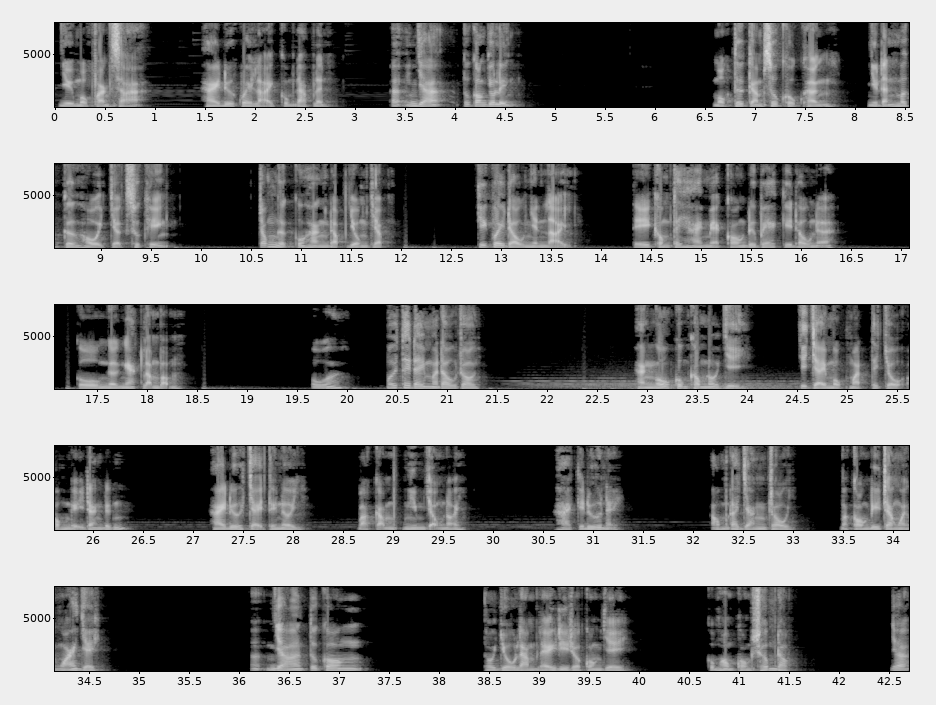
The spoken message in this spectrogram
Như một phản xạ Hai đứa quay lại cùng đáp lên. À, Dạ, tôi con vô liền. Một thứ cảm xúc hụt hẫng Như đánh mất cơ hội chợt xuất hiện. Trống ngực của Hằng đập dồn dập. Khi quay đầu nhìn lại Thì không thấy hai mẹ con đứa bé kia đâu nữa. Cô ngơ ngác lẩm bẩm. Ủa mới tới đây mà đâu rồi Hằng ngố cũng không nói gì Chỉ chạy một mạch tới chỗ ông Nghị đang đứng. Hai đứa chạy tới nơi Bà Cẩm nghiêm giọng nói Hai cái đứa này Ông đã dặn rồi Mà còn đi ra ngoài ngoái vậy? À, Dạ tụi con Thôi vô làm lễ đi rồi còn về Cũng không còn sớm đâu. Dạ.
